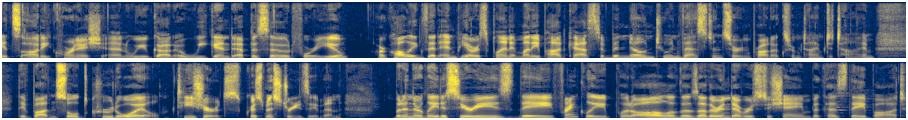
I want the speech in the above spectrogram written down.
it's Audie Cornish, and we've got a weekend episode for you. Our colleagues at NPR's Planet Money podcast have been known to invest in certain products from time to time. They've bought and sold crude oil, t shirts, Christmas trees, even. But in their latest series, they frankly put all of those other endeavors to shame because they bought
